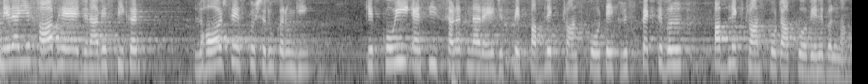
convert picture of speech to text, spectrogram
मेरा ये ख्वाब है जनाब स्पीकर, लाहौर से इसको शुरू करूँगी। कि कोई ऐसी सड़क ना रहे जिस पे पब्लिक ट्रांसपोर्ट एक रिस्पेक्टेबल पब्लिक ट्रांसपोर्ट आपको अवेलेबल ना हो।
